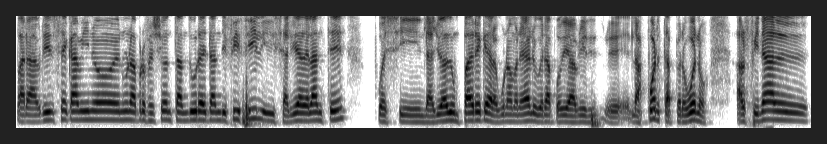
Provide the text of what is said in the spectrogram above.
para abrirse camino en una profesión tan dura y tan difícil y salir adelante pues sin la ayuda de un padre que de alguna manera le hubiera podido abrir eh, las puertas. Pero bueno, al final,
